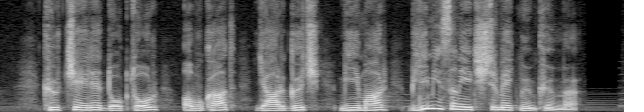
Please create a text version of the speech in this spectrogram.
Kürtçe ile doktor, avukat, yargıç, mimar, bilim insanı yetiştirmek mümkün mü?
